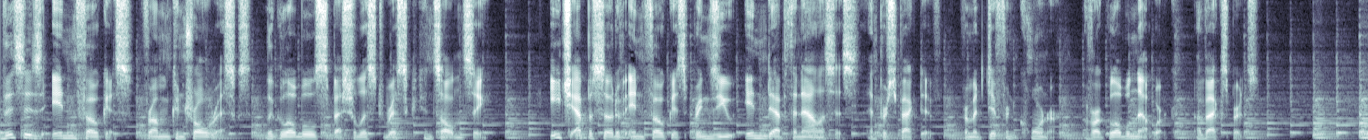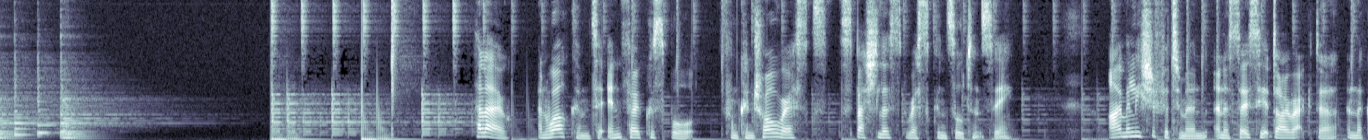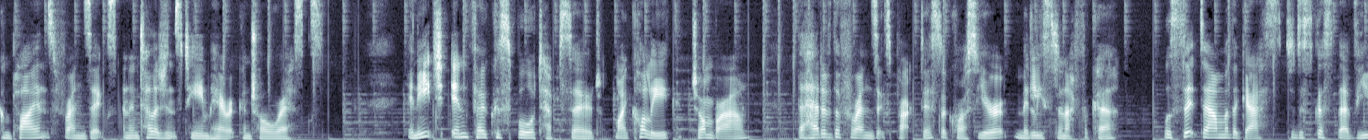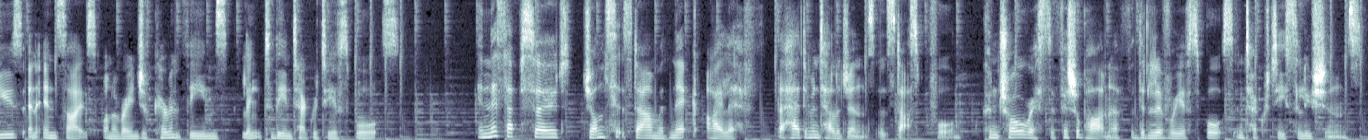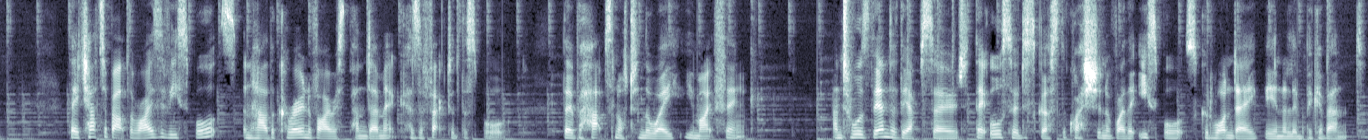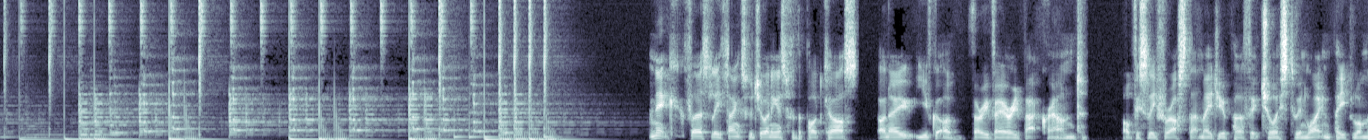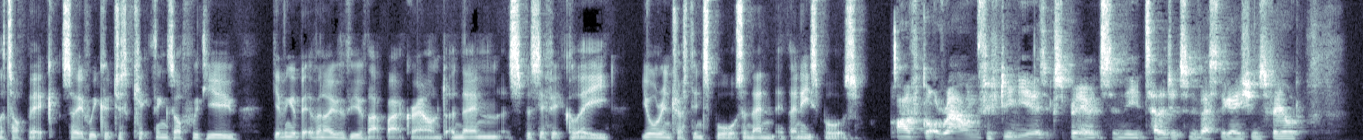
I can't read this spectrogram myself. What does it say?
This is In Focus from Control Risks, the global specialist risk consultancy. Each episode of In Focus brings you in depth analysis and perspective from a different corner of our global network of experts. Hello, and welcome to In Focus Sport from Control Risks, specialist risk consultancy. I'm Alicia Futterman, an Associate Director in the Compliance, Forensics and Intelligence team here at Control Risks. In each In Focus Sport episode, my colleague, John Brown, the head of the forensics practice across Europe, Middle East, and Africa, will sit down with a guest to discuss their views and insights on a range of current themes linked to the integrity of sports. In this episode, John sits down with Nick Iliff, the head of intelligence at StatsPerform, Control Risk's official partner for the delivery of sports integrity solutions. They chat about the rise of esports and how the coronavirus pandemic has affected the sport, though perhaps not in the way you might think. And towards the end of the episode, they also discuss the question of whether esports could one day be an Olympic event. Nick, firstly, thanks for joining us for the podcast. I know you've got a very varied background. Obviously, for us, that made you a perfect choice to enlighten people on the topic. So, if we could just kick things off with you giving a bit of an overview of that background and then specifically your interest in sports and then, then esports. I've got around 15 years' experience in the intelligence investigations field.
